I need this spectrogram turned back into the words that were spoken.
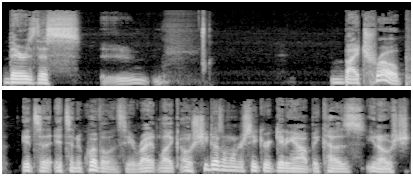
there's this by trope, it's a it's an equivalency, right? Like, oh, she doesn't want her secret getting out because you know sh-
